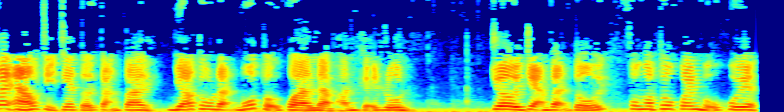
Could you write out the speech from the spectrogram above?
Tay áo chỉ che tới cẳng tay, gió thu lạnh buốt thổi qua làm hắn khẽ run. Trời chạm vạn tối, phù ngọc thu quen ngủ khuya,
